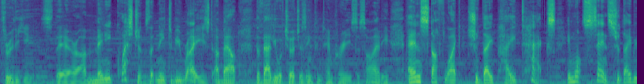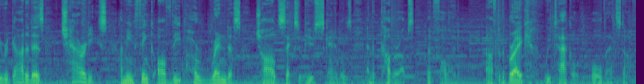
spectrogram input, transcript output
through the years. There are many questions that need to be raised about the value of churches in contemporary society, and stuff like should they pay tax? In what sense should they be regarded as charities? I mean, think of the horrendous child sex abuse scandals and the cover ups that followed. After the break, we tackle all that stuff.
